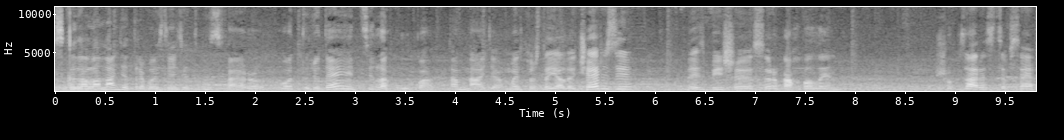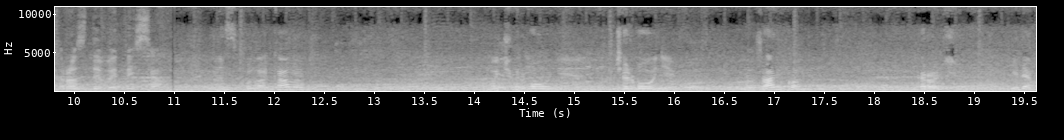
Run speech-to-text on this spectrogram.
Сказала Надя, треба зняти атмосферу. От людей ціла купа, там Надя. Ми постояли в черзі десь більше 40 хвилин, щоб зараз це все роздивитися. У нас була кава. Ми червоні, червоні, бо було жарко. Коротше, йдемо.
